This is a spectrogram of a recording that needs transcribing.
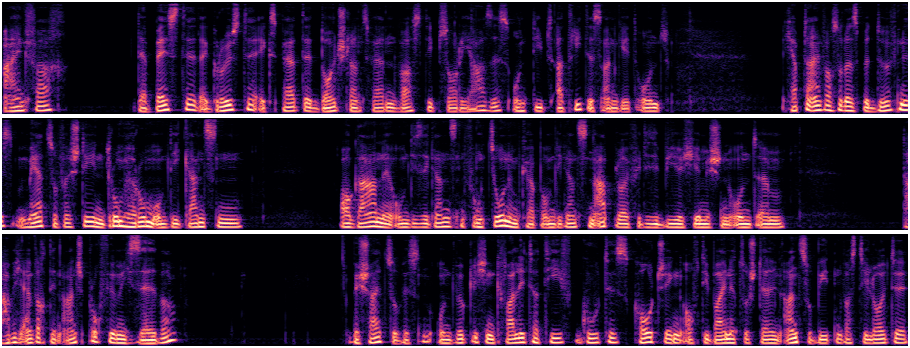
einfach der beste, der größte Experte Deutschlands werden, was die Psoriasis und die Arthritis angeht. Und ich habe da einfach so das Bedürfnis, mehr zu verstehen, drumherum, um die ganzen Organe, um diese ganzen Funktionen im Körper, um die ganzen Abläufe, diese biochemischen. Und ähm, da habe ich einfach den Anspruch für mich selber, Bescheid zu wissen und wirklich ein qualitativ gutes Coaching auf die Beine zu stellen, anzubieten, was die Leute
